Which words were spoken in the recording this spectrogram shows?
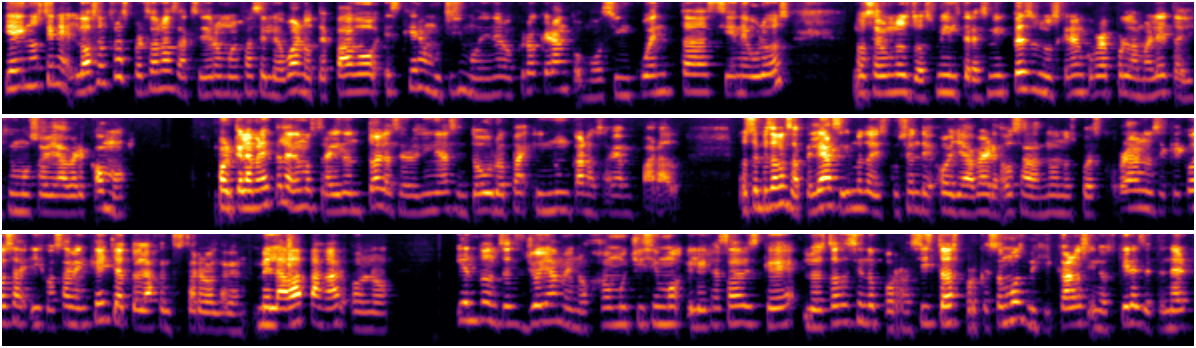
Y ahí nos tiene, las otras personas accedieron muy fácil de, bueno, te pago, es que era muchísimo dinero, creo que eran como 50, 100 euros, no sé, unos 2 mil, 3 mil pesos nos querían cobrar por la maleta. Y dijimos, oye, a ver cómo porque la maleta la habíamos traído en todas las aerolíneas en toda Europa y nunca nos habían parado. Nos empezamos a pelear, seguimos la discusión de, oye, a ver, o sea, no nos puedes cobrar, no sé qué cosa. Hijo, ¿saben qué? Ya toda la gente está arriba del avión. ¿Me la va a pagar o no? Y entonces yo ya me enojé muchísimo y le dije, ¿sabes qué? Lo estás haciendo por racistas porque somos mexicanos y nos quieres detener.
